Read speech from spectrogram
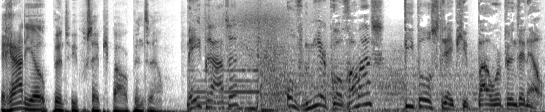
radio.people-power.nl Meepraten of meer programma's? people-power.nl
